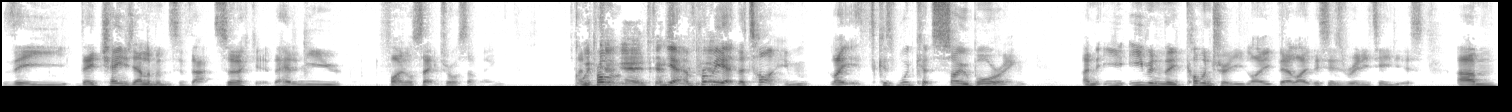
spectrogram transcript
the they changed elements of that circuit. They had a new final sector or something. And Woodcote, prob- yeah, yeah, and probably yeah. at the time, like because Woodcote's so boring, and e- even the commentary, like they're like, "This is really tedious." Um,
